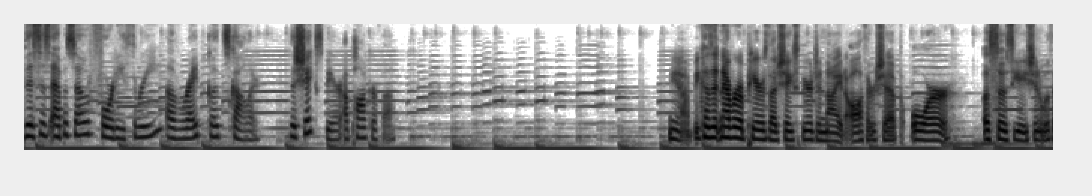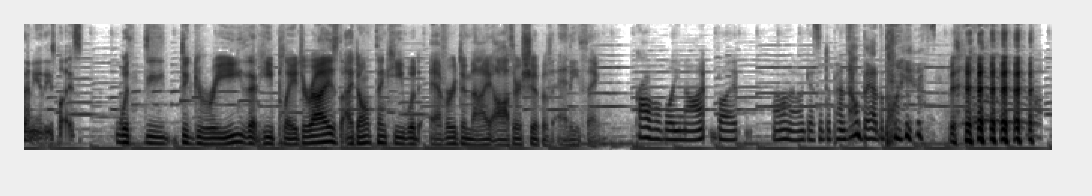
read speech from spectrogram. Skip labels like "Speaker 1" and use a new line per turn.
This is episode 43 of Ripe Good Scholar, the Shakespeare Apocrypha. Yeah, because it never appears that Shakespeare denied authorship or association with any of these plays.
With the degree that he plagiarized, I don't think he would ever deny authorship of anything.
Probably not, but I don't know. I guess it depends how bad the play is.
